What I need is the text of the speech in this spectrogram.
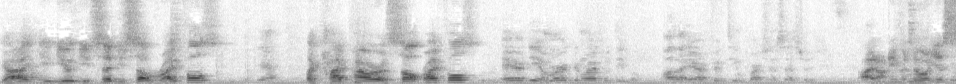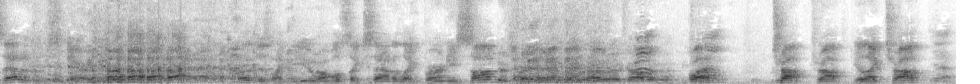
Guy, you, you, you said you sell rifles? Yeah. Like high power assault rifles? ARD, American Rifle Depot. All the AR-15 parts and accessories. I don't even know what you said in them stairs. I was just like, you almost like sounded like Bernie Saunders right there. Trump, What? Trump, Trump. You like Trump? Yeah.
